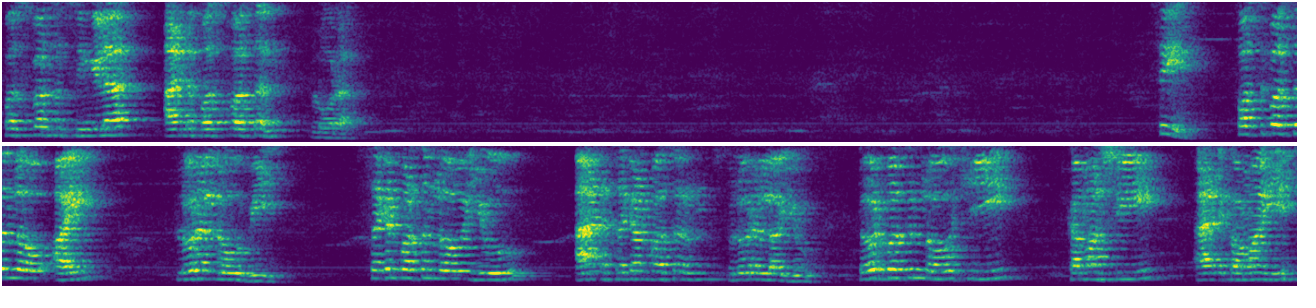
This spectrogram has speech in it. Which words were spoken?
first person singular and the first person plural. See, first person లో I, plural లో we, second person లో you and second person plural లో you, third person లో he, comma she and comma it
